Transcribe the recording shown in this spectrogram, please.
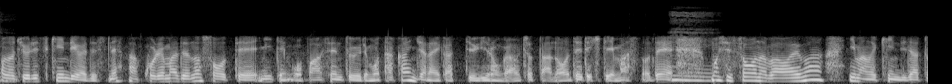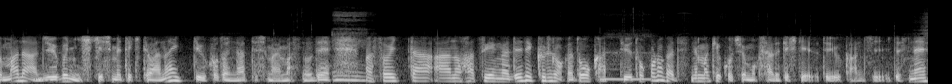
この中立金利がですね、まあ、これまでの想定2.5%よりも高いんじゃないかっていう議論がちょっとあの、出てきていますので、もしそうな場合は、今の金利だとまだ十分に引き締めてきてはないっていうことになってしまいますので、まあ、そういったあの発言が出てくるのかどうかっていうところがですね、まあ、結構注目されてきているという感じですね。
